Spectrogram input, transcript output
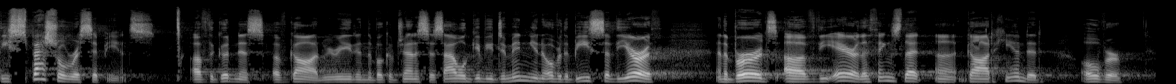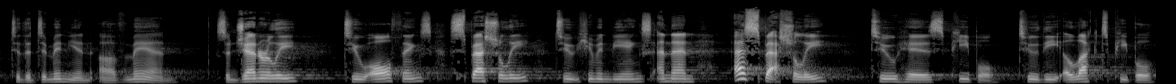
the special recipients of the goodness of God. We read in the book of Genesis I will give you dominion over the beasts of the earth and the birds of the air, the things that uh, God handed over to the dominion of man. So, generally, to all things, specially to human beings, and then especially to his people, to the elect people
